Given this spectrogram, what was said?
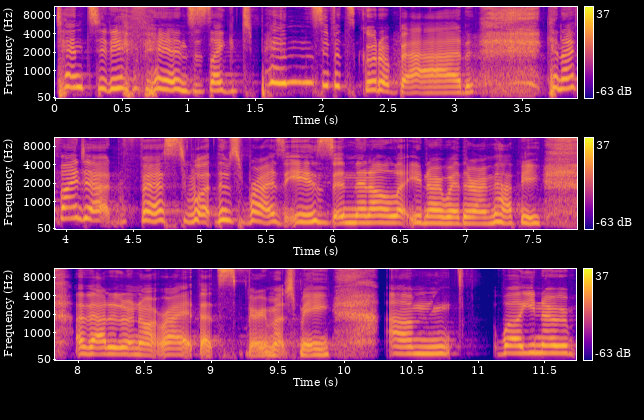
Tentative fans. It's like, it depends if it's good or bad. Can I find out first what the surprise is, and then I'll let you know whether I'm happy about it or not, right? That's very much me. Um, well, you know,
